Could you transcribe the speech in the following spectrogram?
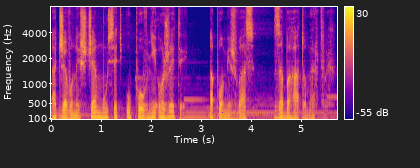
адже вони ще мусять уповні ожити, а поміж вас забагато мертвих.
